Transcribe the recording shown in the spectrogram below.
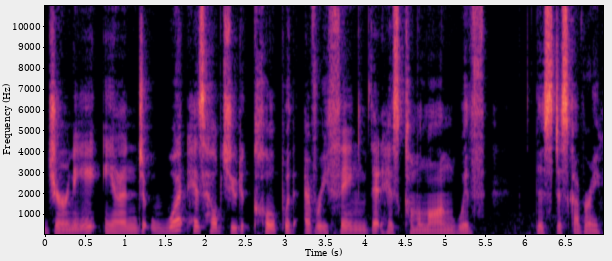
journey and what has helped you to cope with everything that has come along with this discovery?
